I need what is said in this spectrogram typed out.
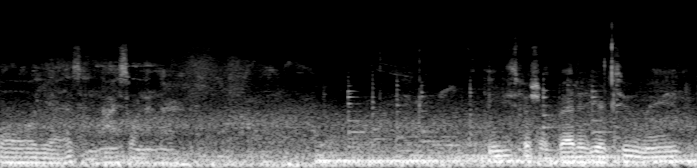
Oh yeah, that's a nice one in there. I think these fish are bedded here too, man.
